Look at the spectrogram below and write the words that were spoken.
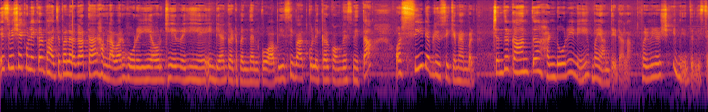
इस विषय को लेकर भाजपा लगातार हमलावर हो रही है और घेर रही है इंडिया गठबंधन को। अब इसी बात को लेकर कांग्रेस नेता और सीडब्ल्यूसी के मेंबर चंद्रकांत हंडोरी ने बयान दे डाला। परवीन सिंह नई दिल्ली से।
